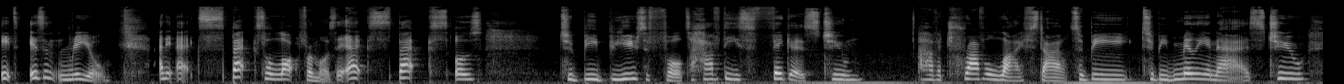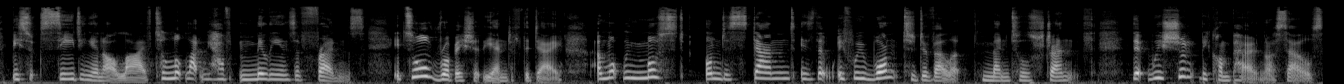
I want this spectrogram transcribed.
it isn't real. And it expects a lot from us. It expects us to be beautiful, to have these figures, to have a travel lifestyle, to be to be millionaires, to be succeeding in our life, to look like we have millions of friends. It's all rubbish at the end of the day. And what we must understand is that if we want to develop mental strength, that we shouldn't be comparing ourselves.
